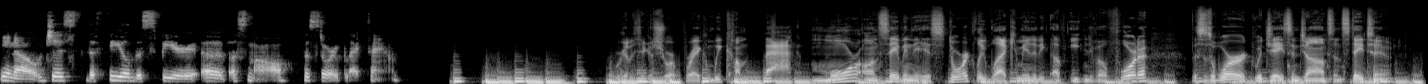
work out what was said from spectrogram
you know, just the feel, the spirit of a small historic black town. We're going to take a short break and we come back more on saving the historically black community of Eatonville, Florida. This is a word with Jason Johnson. Stay tuned.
